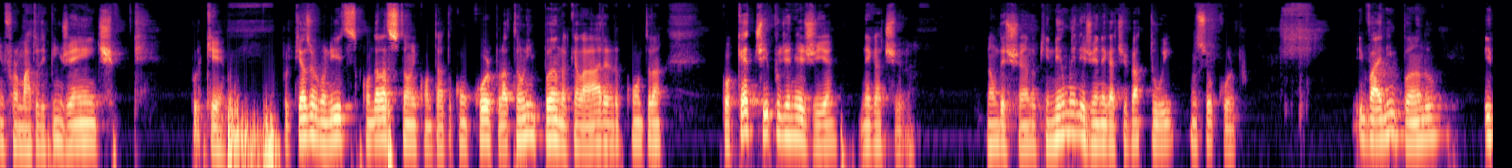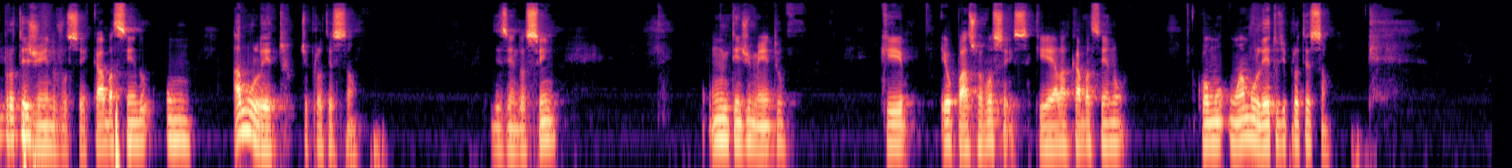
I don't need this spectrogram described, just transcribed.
em formato de pingente. Por quê? Porque as orgonites, quando elas estão em contato com o corpo, elas estão limpando aquela área contra qualquer tipo de energia negativa, não deixando que nenhuma energia negativa atue no seu corpo. E vai limpando e protegendo você. Acaba sendo um amuleto de proteção. Dizendo assim, um entendimento que eu passo a vocês, que ela acaba sendo como um amuleto de proteção.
